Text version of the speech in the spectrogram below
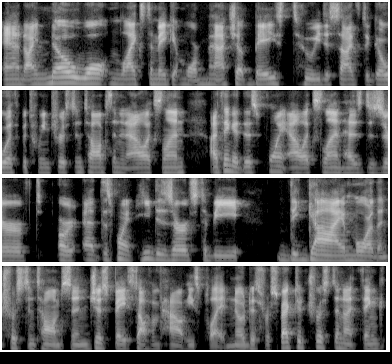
And I know Walton likes to make it more matchup based, who he decides to go with between Tristan Thompson and Alex Len. I think at this point, Alex Len has deserved, or at this point, he deserves to be the guy more than Tristan Thompson just based off of how he's played. No disrespect to Tristan. I think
